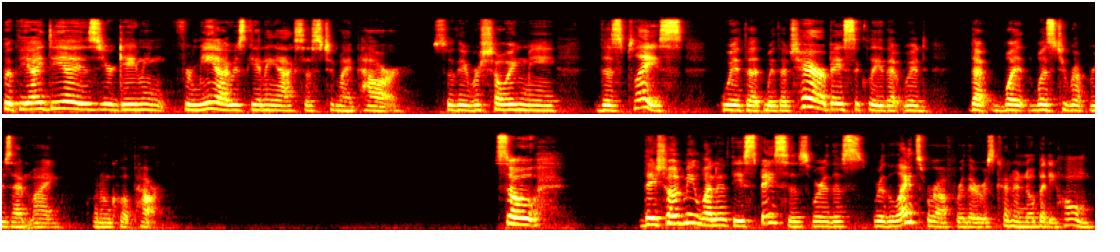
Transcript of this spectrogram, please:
But the idea is you're gaining, for me, I was gaining access to my power. So they were showing me this place with a with a chair basically that would that what was to represent my quote unquote power. So they showed me one of these spaces where this where the lights were off where there was kind of nobody home.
